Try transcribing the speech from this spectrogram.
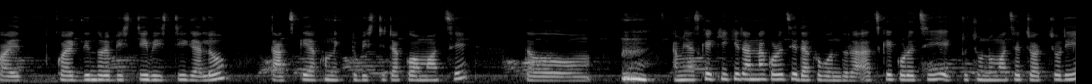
কয়েক, কয়েকদিন ধরে বৃষ্টি বৃষ্টি গেল। তো আজকে এখন একটু বৃষ্টিটা কম আছে। তো আমি আজকে কি কি রান্না করেছি দেখো বন্ধুরা। আজকে করেছি একটু চুনো মাছের চচ্চড়ি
